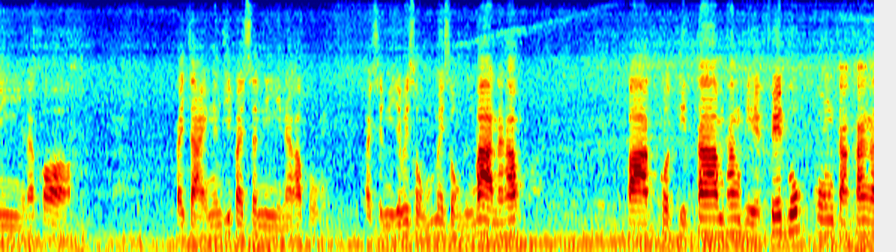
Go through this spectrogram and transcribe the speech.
ณีย์แล้วก็ ไปจ่ายเงินที่ไปรษณีย์นะครับผมไปรษณีย์จะไม่ส่งไม่ส่งถึงบ้านนะครับฝากกดติดตามทางเพจ Facebook กงจากการเก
